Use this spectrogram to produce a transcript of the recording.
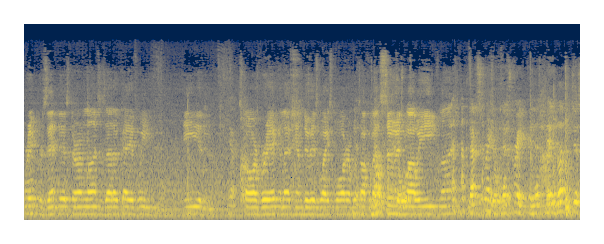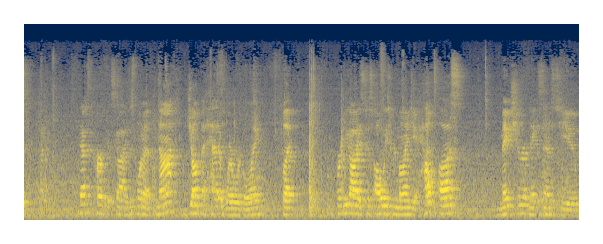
Rick present this during lunch, is that okay if we eat and Yep. starve Rick and let him do his wastewater? And we'll talk about No. sewage while we eat lunch? That's great, that's great, and then, then let me just, that's perfect, Scott, I just wanna not jump ahead of where we're going, but for you guys, just always remind you, help us make sure it makes sense to you,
